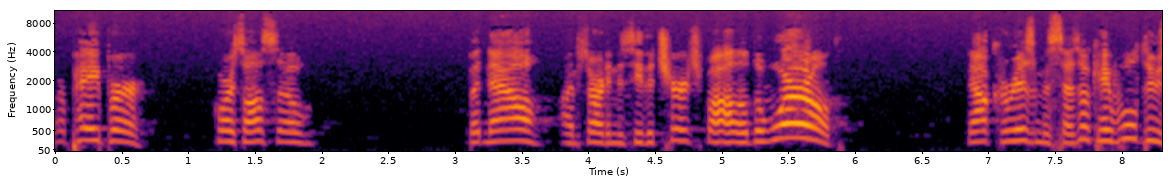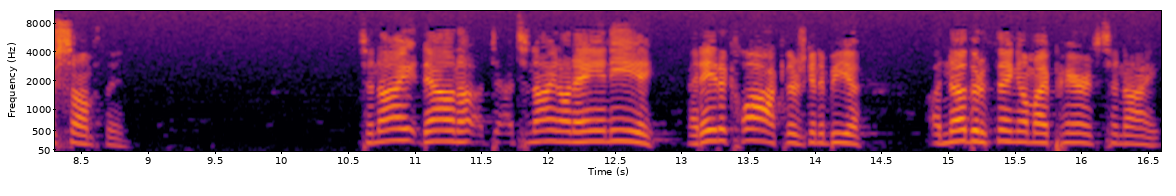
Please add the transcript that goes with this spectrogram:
or paper, of course, also. But now I'm starting to see the church follow the world. Now charisma says, okay, we'll do something. Tonight, down uh, tonight on A and E at eight o'clock, there's going to be a, another thing on my parents tonight.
